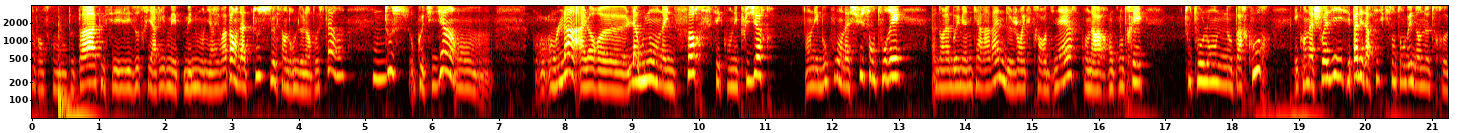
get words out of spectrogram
on pense qu'on peut pas, que les autres y arrivent, mais, mais nous on n'y arrivera pas. On a tous le syndrome de l'imposteur. Hein. mm. tous au quotidien, on, on, l'a. Alors là où nous, on a une force, c'est qu'on est plusieurs. On est beaucoup, on a su s'entourer dans la Bohemian Caravan de gens extraordinaires qu'on a rencontrés tout au long de nos parcours et qu'on a choisi. C'est pas des artistes qui sont tombés dans notre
